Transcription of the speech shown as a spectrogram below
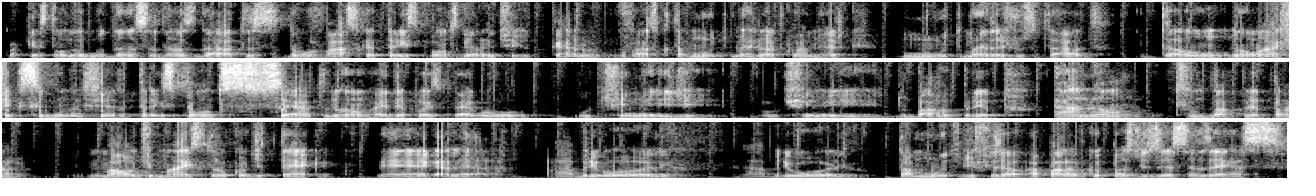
com a questão da mudança das datas. Não, o Vasco é três pontos garantidos. Cara, o Vasco está muito melhor do que o América. Muito mais ajustado. Então, não acha que segunda-feira três pontos certo, não. Aí depois pega o, o time aí de. O time do Barro Preto. Ah, não. O time do Barro Preto tá mal demais, trocou de técnico. É, galera, abre o olho. Abre o olho. Tá muito difícil. A palavra que eu posso dizer, César, é essa.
